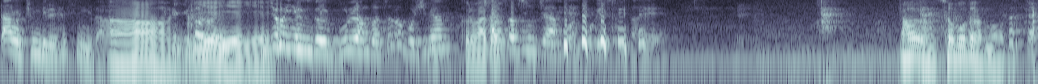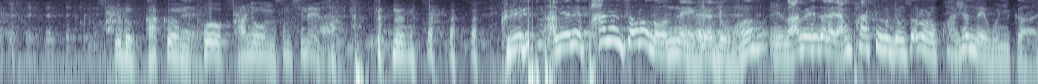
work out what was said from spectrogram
따로 준비를 했습니다. 아, 예, 예, 예. 이종님도 물을 한번 썰어 보시면 그럼 잘 아까- 썼는지 한번 보겠습니다. 예. 아유, 저보다 뭐. 그래도 가끔 네. 부엌 다녀온 솜씨네요. 저, 저는. 그래도 라면에 파는 썰어 넣었네. 그래도 어? 라면에다가 양파 같은 걸 좀 썰어 넣고 하셨네 보니까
